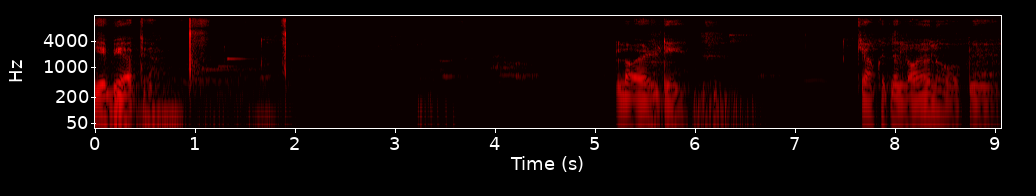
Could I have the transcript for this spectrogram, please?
ये भी आते हैं। लॉयल्टी कि आप कितने लॉयल हो अपने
